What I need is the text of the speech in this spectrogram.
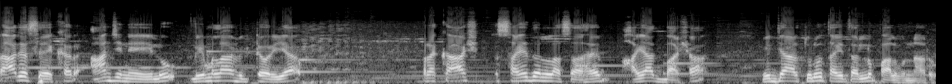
రాజశేఖర్ ఆంజనేయులు విమలా విక్టోరియా ప్రకాష్ సైదుల్లా సాహెబ్ హయాత్ బాషా విద్యార్థులు తదితరులు పాల్గొన్నారు.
